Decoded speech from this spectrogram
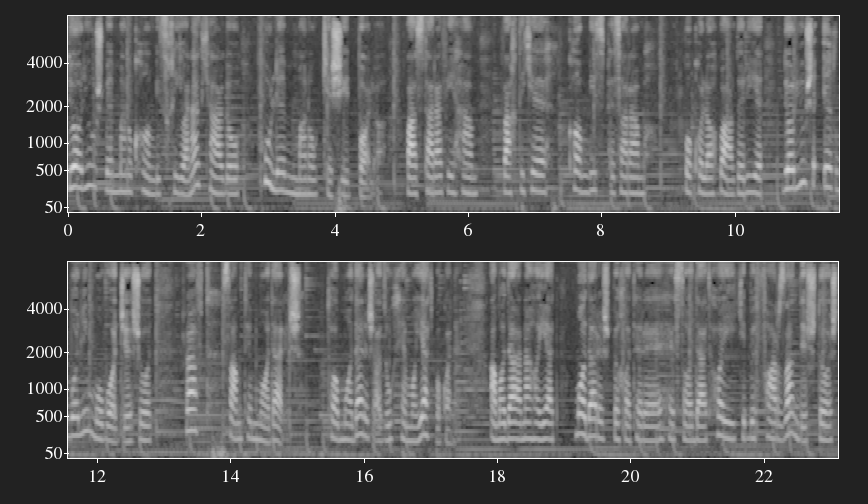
داریوش به من و کامبیز خیانت کرد و پول منو کشید بالا. و از طرفی هم وقتی که کامبیز پسرم با کلاهبرداری داریوش اقبالی مواجه شد. رفت سمت مادرش تا مادرش از او حمایت بکنه. اما در نهایت مادرش به خاطر حسادت هایی که به فرزندش داشت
